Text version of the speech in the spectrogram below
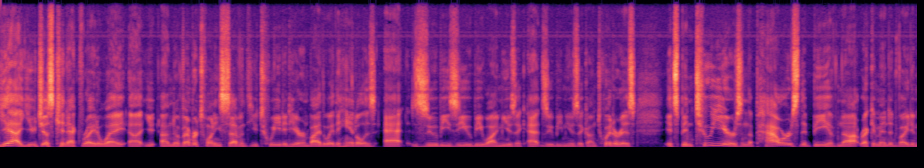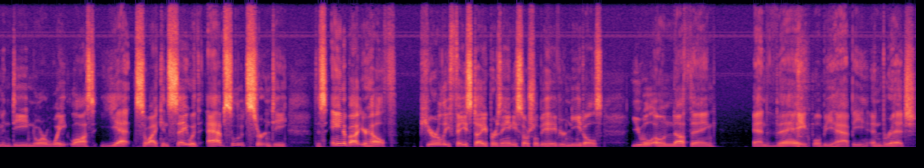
Yeah, you just connect right away. Uh, you, on November 27th, you tweeted here, and by the way, the handle is at Zuby, Z U B Y Music, at Zuby Music on Twitter. Is it's been two years, and the powers that be have not recommended vitamin D nor weight loss yet. So I can say with absolute certainty, this ain't about your health. Purely face diapers, antisocial behavior, needles. You will own nothing and they will be happy and rich.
